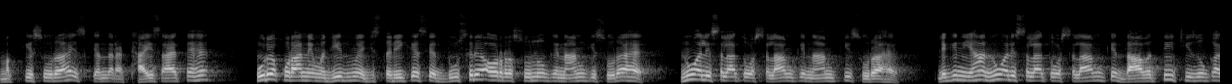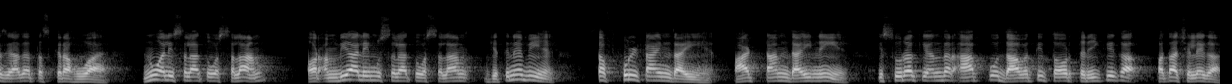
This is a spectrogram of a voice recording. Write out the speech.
مکی سورہ ہے۔ اس کے اندر اٹھائیس آیتیں ہیں۔ پورے قرآن مجید میں جس طریقے سے دوسرے اور رسولوں کے نام کی سورہ ہے نو علیہ السلاۃ والسلام کے نام کی سورہ ہے۔ لیکن یہاں نو علیہ السلاۃ والسلام کے دعوتی چیزوں کا زیادہ تذکرہ ہوا ہے۔ نو علیہ السلاۃ والسلام اور انبیاء علیہ السلاۃ والسلام جتنے بھی ہیں، سب فل ٹائم دائی ہیں پارٹ ٹائم دائی نہیں ہیں۔ اس سورہ کے اندر آپ کو دعوتی طور طریقے کا پتہ چلے گا۔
